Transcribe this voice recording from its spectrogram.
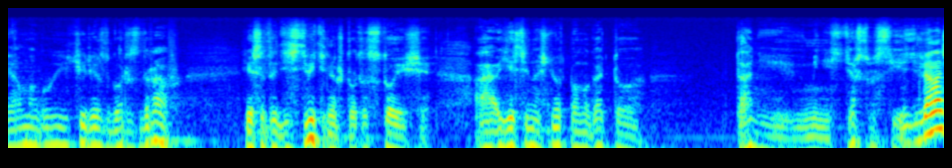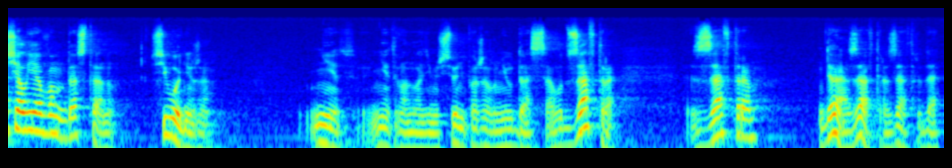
я могу и через горздрав, если это действительно что-то стоящее. А если начнет помогать, то Тане в министерство съездить. Для начала я вам достану. Сегодня же. Нет, нет, Иван Владимирович, сегодня, пожалуй, не удастся. А вот завтра, завтра, да, завтра, завтра, да.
